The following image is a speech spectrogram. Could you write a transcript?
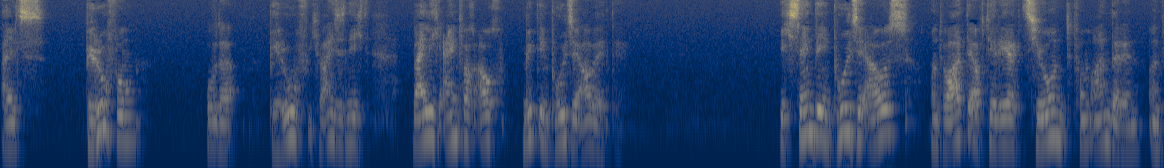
als Berufung oder Beruf, ich weiß es nicht, weil ich einfach auch mit Impulse arbeite. Ich sende Impulse aus und warte auf die Reaktion vom anderen und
